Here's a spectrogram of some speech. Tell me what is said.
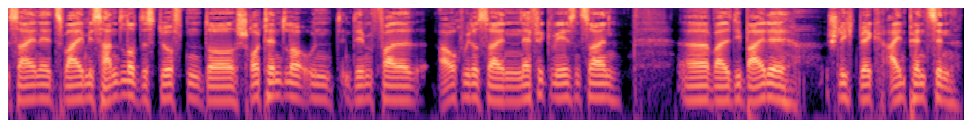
seine zwei Misshandler, das dürften der Schrotthändler und in dem Fall auch wieder sein Neffe gewesen sein, äh, weil die beide schlichtweg einpennt sind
